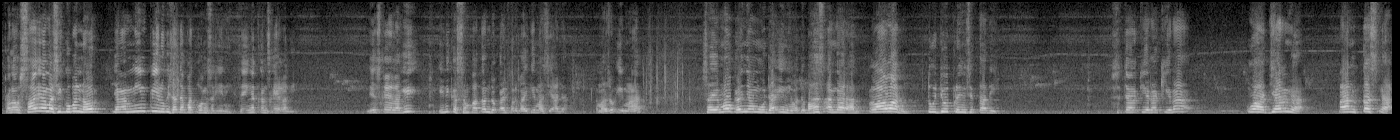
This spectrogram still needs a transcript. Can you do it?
Kalau saya masih gubernur, jangan mimpi lu bisa dapat uang segini. Saya ingatkan sekali lagi. Jadi sekali lagi, ini kesempatan untuk kalian perbaiki masih ada. Termasuk IMA. Saya mau kalian yang muda ini, waktu bahas anggaran, lawan tujuh prinsip tadi. secara kira-kira wajar nggak, pantas nggak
